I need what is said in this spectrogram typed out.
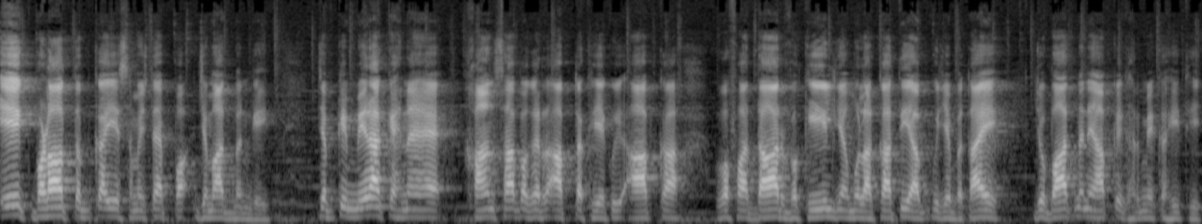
एक बड़ा तबका ये समझता है जमात बन गई। जबकि मेरा कहना है, खान साहब, अगर आप तक ये कोई आपका वफादार वकील या मुलाकाती आपको ये बताए, जो बात मैंने आपके घर में कही थी,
